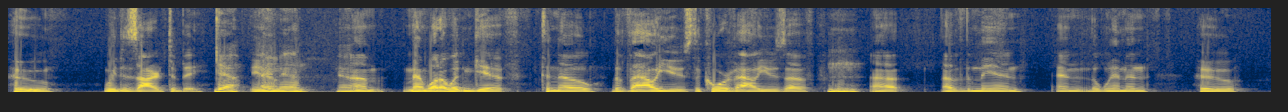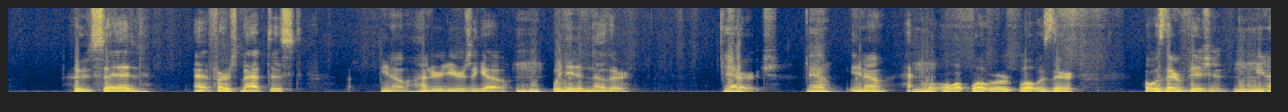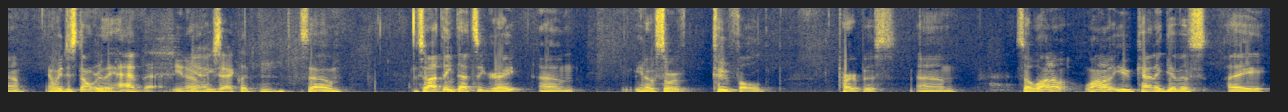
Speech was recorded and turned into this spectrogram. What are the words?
who we desired to be. Yeah. You know, Amen. Yeah. Um, man, what I wouldn't give to know the values, the core values of, Mhm. uh, of the men and the women who, who said at First Baptist, you know, 100 years ago, Mhm. we need another yeah. church. Yeah. You know, Mhm. what, what were what was their what was their vision? Mhm. You know, and we just don't really have that. You know, Yeah. Exactly. Mhm. so so I think that's a great um, you know sort of twofold purpose. Um, so why don't why don't you kind of give us a,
